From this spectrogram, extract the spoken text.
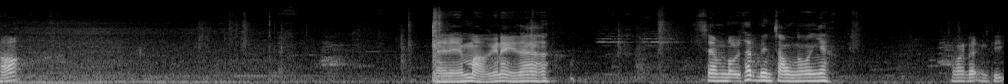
Đó. Này để em mở cái này ra. Xem nội thất bên trong các bác nhé Các bác đợi một tí.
